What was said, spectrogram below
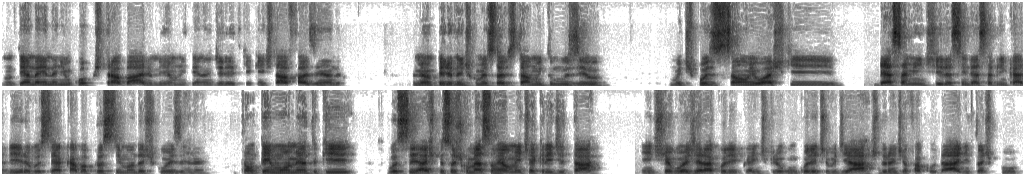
não tendo ainda nenhum corpo de trabalho, mesmo não entendendo direito o que a gente estava fazendo. No mesmo período a gente começou a visitar muito museu, muita exposição, e eu acho que dessa mentira, assim, dessa brincadeira, você acaba aproximando as coisas, né? Então tem um momento que você, as pessoas começam realmente a acreditar. A gente chegou a gerar, a gente criou um coletivo de arte durante a faculdade, então, tipo,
